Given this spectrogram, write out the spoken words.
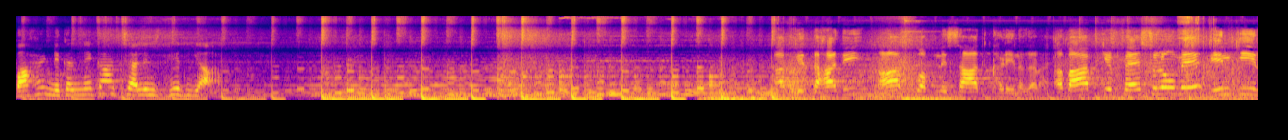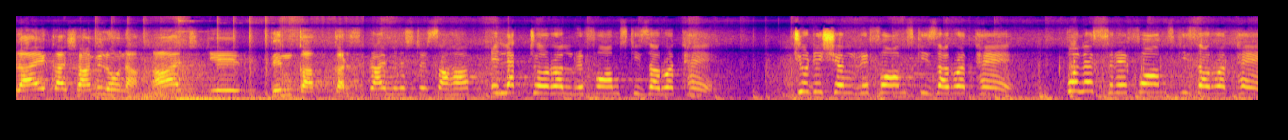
बाहर निकलने का चैलेंज दे दिया। आपके इतिहादी आपको अपने साथ खड़े नज़र आए। अब आपके फैसलों में इनकी राय का शामिल होना आज के दिन का कर्ज। प्राइम मिनिस्टर साहब इलेक्टोरल रिफॉर्म्स की ज़रूरत है। जुडिशल रिफॉर्म्स की ज़रूरत है। पुलिस रिफॉर्म्स की ज़रूरत है।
